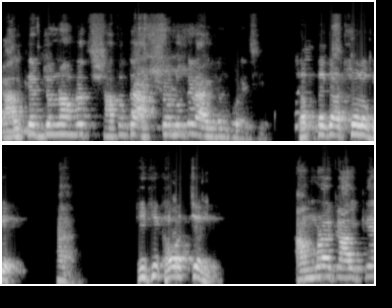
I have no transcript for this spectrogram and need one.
কালকের জন্য আমরা সাততে আটশো লোকের আয়োজন করেছি। সাত থেকে আটশো লোকে? হ্যাঁ। কি কি খাওয়াচ্ছেন? আমরা কালকে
